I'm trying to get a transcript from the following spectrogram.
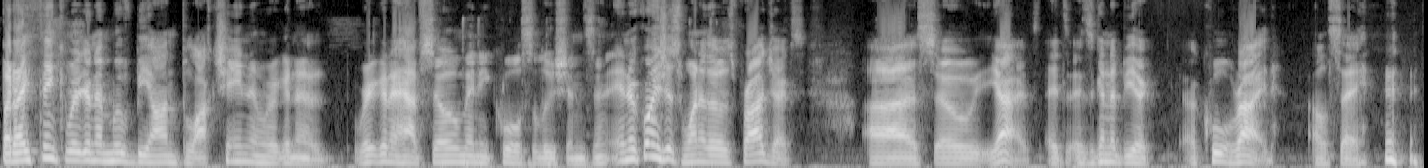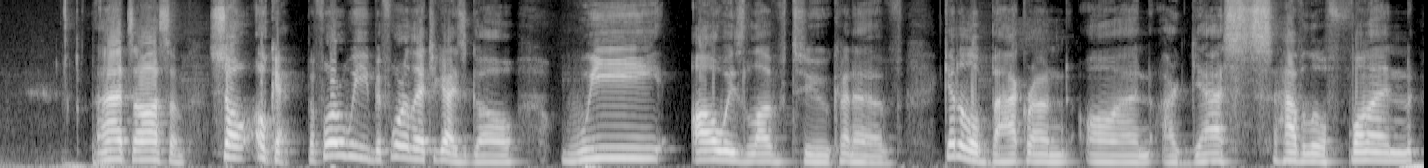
but i think we're going to move beyond blockchain and we're going to we're to have so many cool solutions and intercoin is just one of those projects uh, so yeah it's, it's going to be a, a cool ride i'll say That's awesome. So, okay, before we before we let you guys go, we always love to kind of get a little background on our guests, have a little fun.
